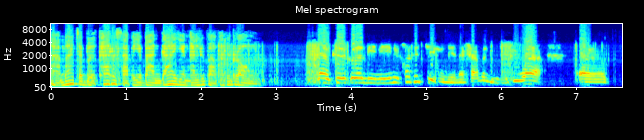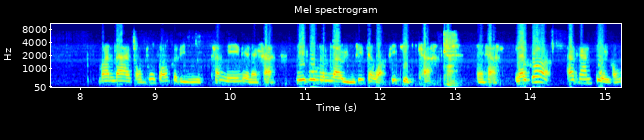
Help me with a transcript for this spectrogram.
สามารถจะเบิกค่ารักษาพยาบาลได้อย่างนั้นหรือเปล่าคะท่านรองแต่คือกรณีนี้ในข้อเท็จจริงเนี่ยนะคะ มันอยู่ที่ว่าเอ่อมารดาของผู้ฟ้องคดีท่านนี้เนี่ยนะคะ มีภูมิลำเนาอยู่ที่จังหวัดพิจิตรค่ะค่ะ นะคะแล้วก็อาการป่วยของ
